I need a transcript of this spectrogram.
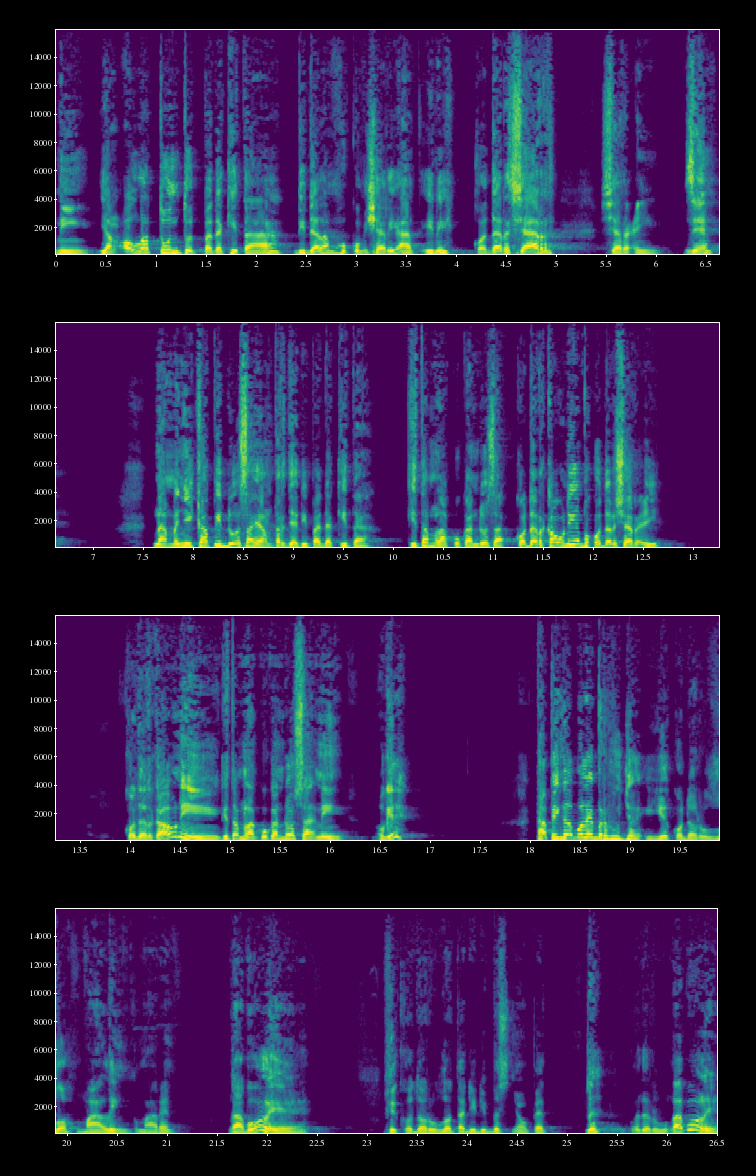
nih, yang Allah tuntut pada kita, di dalam hukum syariat ini, kodar syar, syar'i. Zin? Nah menyikapi dosa yang terjadi pada kita, kita melakukan dosa. Kodar kau nih apa kodar syar'i? Kodar kau nih, kita melakukan dosa nih. Oke? Okay? Tapi nggak boleh berhujah. Iya kodarullah maling kemarin. Nggak boleh. Kodarullah tadi di bus nyopet. Lah kodarullah nggak boleh.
